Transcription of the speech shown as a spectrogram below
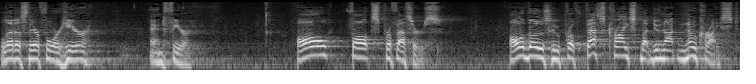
Let us therefore hear and fear. All false professors, all of those who profess Christ but do not know Christ,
